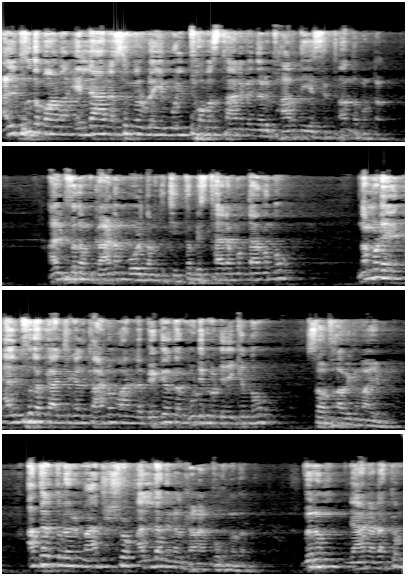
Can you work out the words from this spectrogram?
അത്ഭുതമാണ് എല്ലാ രസങ്ങളുടെയും ഉത്ഭവസ്ഥാനം എന്നൊരു ഭാരതീയ സിദ്ധാന്തമുണ്ട്. അത്ഭുതം കാണുമ്പോൾ നമുക്ക് ചിത്തവിസ്താരം ഉണ്ടാകുന്നു. നമ്മുടെ അത്ഭുത കാഴ്ചകൾ കാണുവാനുള്ള വ്യഗ്രത കൂടിക്കൊണ്ടിരിക്കുന്നു. സ്വാഭാവികമായും അത്തരത്തിലൊരു മാജിക് ഷോ അല്ല നിങ്ങൾ കാണാൻ പോകുന്നത്. വെറും ഞാനടക്കം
